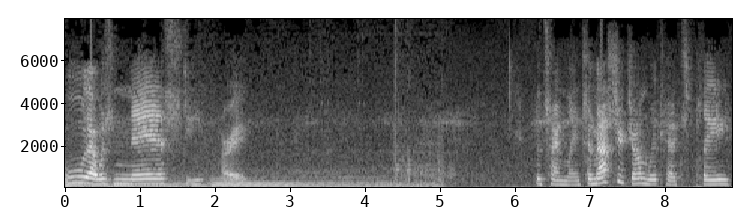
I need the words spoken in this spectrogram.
Ooh, that was nasty. Alright. The timeline. To master John Wick Hex, play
